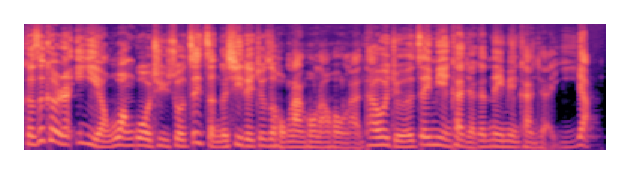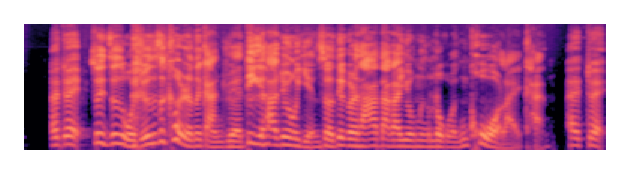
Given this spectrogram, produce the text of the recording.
可是客人一眼望过去，说这整个系列就是红蓝红蓝红蓝，他会觉得这一面看起来跟那面看起来一样。哎，对，所以这是我觉得是客人的感觉。第一个他就用颜色，第二个他大概用那个轮廓来看。哎，对，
